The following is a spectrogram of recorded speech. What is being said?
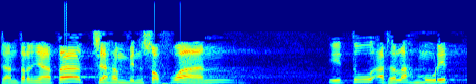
Dan ternyata Jahm bin Sofwan itu adalah murid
